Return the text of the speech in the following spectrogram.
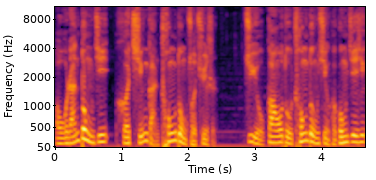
偶然动机和情感冲动所驱使，具有高度冲动性和攻击性。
